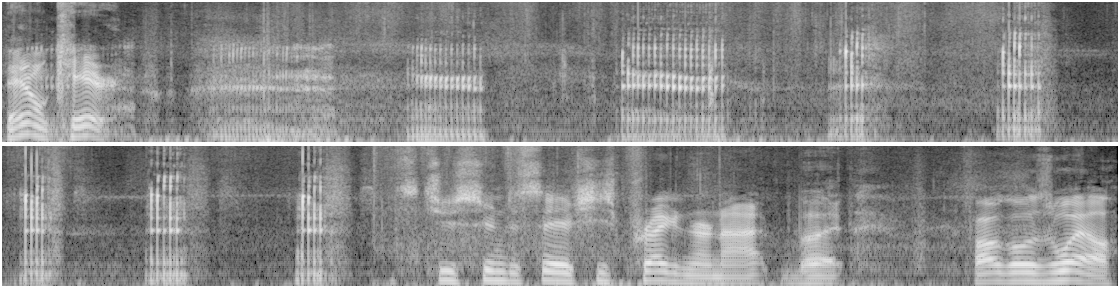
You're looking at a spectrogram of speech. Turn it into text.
They don't care. Too soon to say if she's pregnant or not, but if all goes well,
